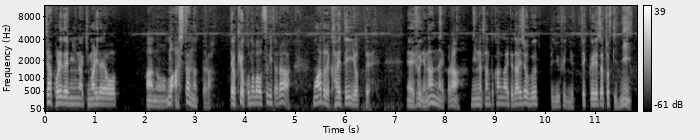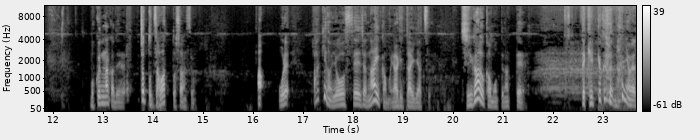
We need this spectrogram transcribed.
じゃあこれでみんな決まりだよ。あの、もう明日になったら、では今日この場を過ぎたら、もう後で変えていいよって、えー、風にはなんないから、みんなちゃんと考えて大丈夫っていう風に言ってくれた時に、僕の中でちょっとざわっとしたんですよ。俺、秋の妖精じゃないかもやりたいやつ。違うかもってなって、で、結局 何をや、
